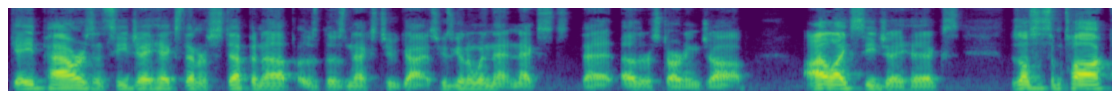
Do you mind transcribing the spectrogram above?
Gabe Powers and CJ Hicks then are stepping up as those next two guys. Who's going to win that next that other starting job? I like CJ Hicks. There's also some talk,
